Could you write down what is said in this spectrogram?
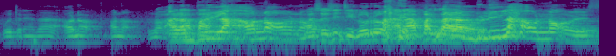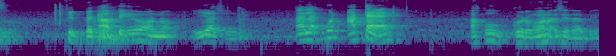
Oh ternyata ono ono Ono alhamdulillah ono ono Masuk siji loro harapan lah. yo. alhamdulillah ono wis feedback apik itu ono Iya sih. Elek pun akeh. Aku gorong ono sih tapi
